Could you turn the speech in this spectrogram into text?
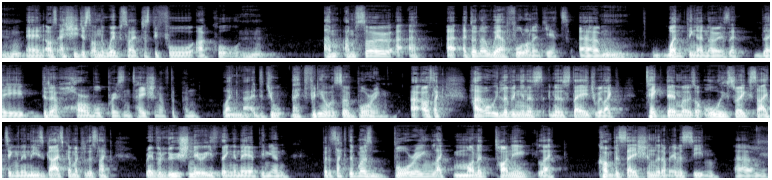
Mm-hmm. And I was actually just on the website just before our call. Mm-hmm. I'm I'm so I, I, I don't know where I fall on it yet. Um, mm. One thing I know is that they did a horrible presentation of the pin. Like, mm. I, did you? That video was so boring. I, I, was like, how are we living in this in a stage where like tech demos are always so exciting, and then these guys come up with this like revolutionary thing in their opinion, but it's like the most boring, like monotonic, like conversation that I've ever seen. Um,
